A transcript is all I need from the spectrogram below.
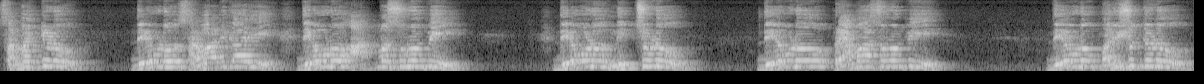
సర్వజ్ఞుడు. దేవుడు సర్వాధికారి దేవుడు ఆత్మస్వరూపి దేవుడు నిత్యుడు దేవుడు ప్రేమాస్వరూపి దేవుడు పరిశుద్ధుడు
